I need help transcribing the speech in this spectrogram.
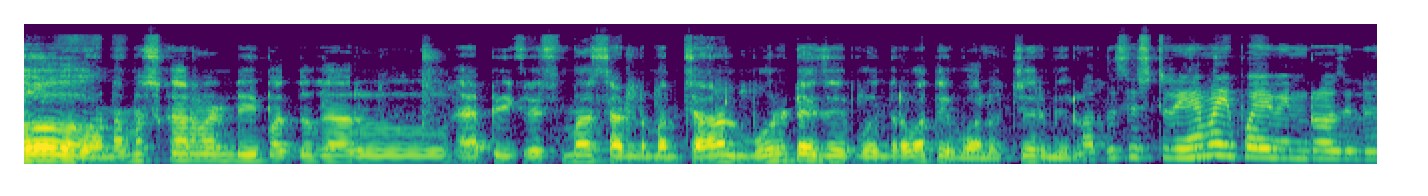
హో నమస్కారం అండి Paddu garu. Happy Christmas and మన ఛానల్ మోనిటైజ్ అయిపోయిన తర్వాత ఇవాళ వచ్చారు మీరు. వద్దు సిస్టర్ ఏమైపోయావు ఇన్ని రోజులు?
